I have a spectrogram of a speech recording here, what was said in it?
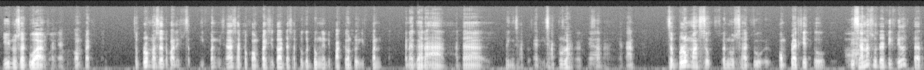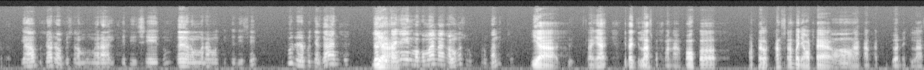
di Nusa Dua misalnya di kompleks itu. Sebelum masuk tempat event misalnya satu kompleks itu ada satu gedung yang dipakai untuk event kenegaraan. Ada ring satu RI satu lah di Ya. sana ya kan. Sebelum masuk ke Nusa Dua kompleks itu di Oh. sana sudah difilter. Ya benar. Habis lampu merah ITDC itu eh lampu merah ITDC udah ada penjagaan tuh udah Iya. ditanyain mau ke mana kalau nggak suruh terbalik. Iya, misalnya kita jelas mau ke mana, mau ke hotel. Kan sana banyak hotel, Oh. nah kan tujuannya jelas.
